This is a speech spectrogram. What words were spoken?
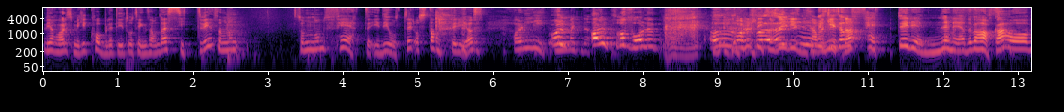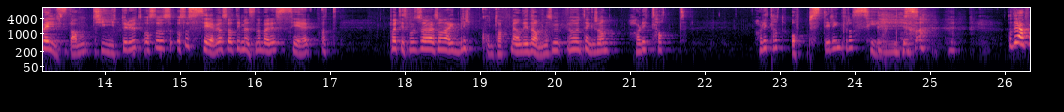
Vi har liksom ikke koblet de to tingene sammen. Der sitter vi som noen, som noen fete idioter og stapper i oss. Og en liten Alt fra volum! Det var så slitsomt å rydde sammen Hvis liksom hytta. Fettet renner nedover haka, og velstanden tyter ut. Og så, og så ser vi også at de menneskene bare ser at På et tidspunkt så er det sånn blikkontakt med en av de damene som tenker sånn Har de tatt Har de tatt oppstilling for å se på oss? Og det er,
